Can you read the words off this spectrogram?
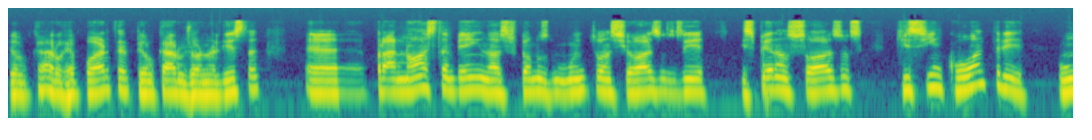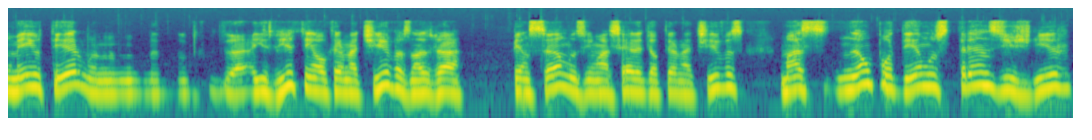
pelo caro repórter, pelo caro jornalista, é, para nós também, nós ficamos muito ansiosos e esperançosos que se encontre um meio termo. Existem alternativas, nós já pensamos em uma série de alternativas, mas não podemos transigir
